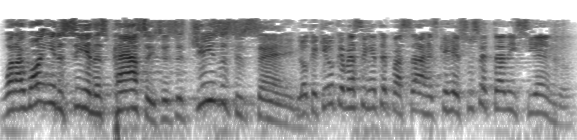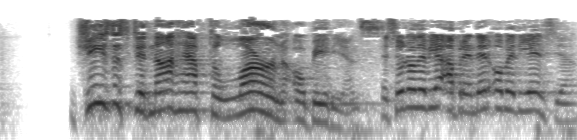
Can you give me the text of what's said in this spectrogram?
What I want you to see in this passage is that Jesus is saying, Lo que quiero que veas en este pasaje es que Jesús está diciendo, Jesus did not have to learn obedience. Jesús no debía aprender obediencia,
